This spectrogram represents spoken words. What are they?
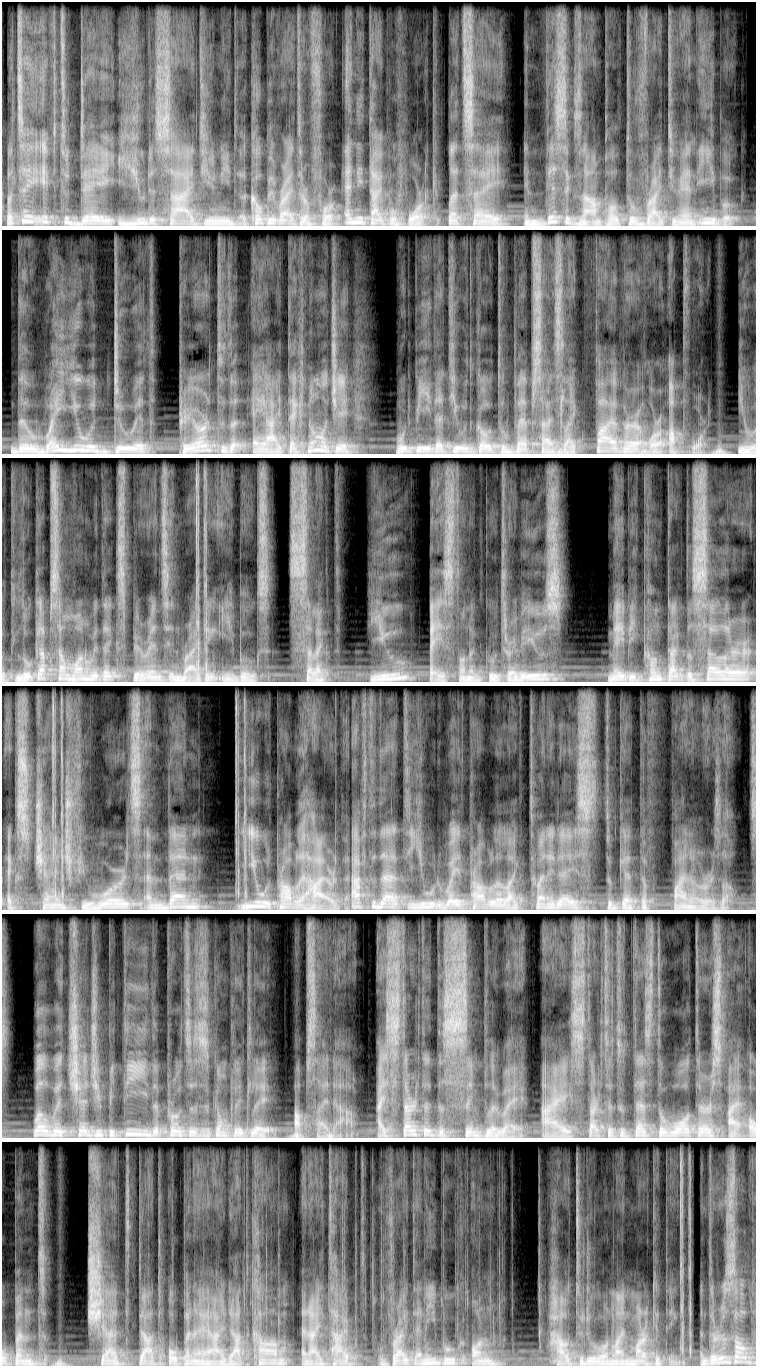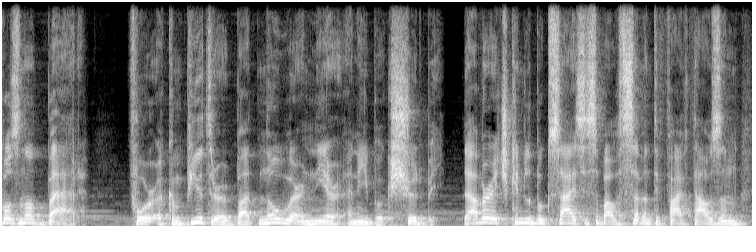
Let's say if today you decide you need a copywriter for any type of work, let's say in this example to write you an ebook, the way you would do it prior to the AI technology would be that you would go to websites like Fiverr or Upwork. You would look up someone with experience in writing ebooks, select few based on a good reviews, maybe contact the seller, exchange few words, and then you would probably hire them. After that, you would wait probably like 20 days to get the final results. Well, with ChatGPT, the process is completely upside down. I started the simple way. I started to test the waters. I opened chat.openai.com and I typed write an ebook on how to do online marketing. And the result was not bad for a computer, but nowhere near an ebook should be. The average Kindle book size is about 75,000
